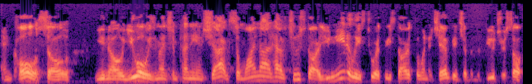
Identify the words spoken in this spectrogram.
and Cole. So, you know, you always mention Penny and Shaq. So why not have two stars? You need at least two or three stars to win a championship in the future. So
